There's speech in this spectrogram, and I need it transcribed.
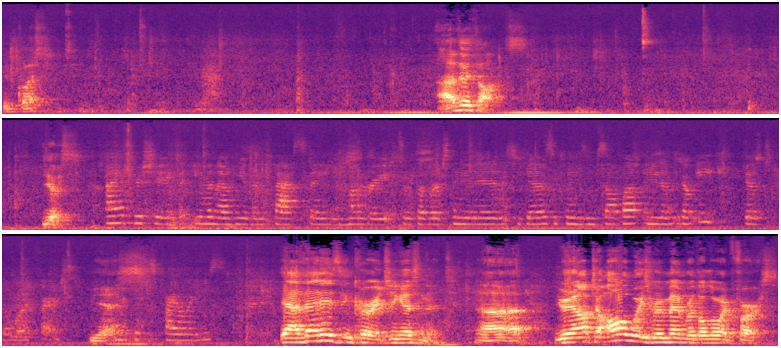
Good question. Other thoughts? Yes. I appreciate that even though he had been fasting and hungry, so the first thing he did is he goes, he cleans himself up, and he doesn't go eat. He goes to the Lord first. Yes. And it's just his priorities. Yeah, that is encouraging, isn't it? Uh, you ought to always remember the Lord first.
